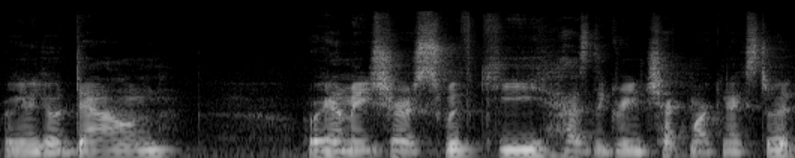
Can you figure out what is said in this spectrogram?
We're going to go down. We're going to make sure SwiftKey has the green check mark next to it.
